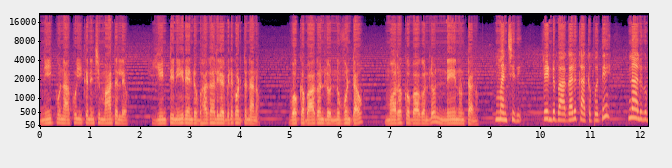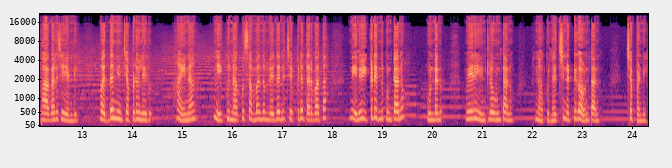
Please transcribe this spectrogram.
నీకు నాకు ఇక నుంచి మాటలు లేవు. ఇంటిని రెండు భాగాలుగా విడగొడుతున్నాను. ఒక భాగంలో నువ్వుంటావు మరొక భాగంలో నేనుంటాను. మంచిది. రెండు భాగాలు కాకపోతే నాలుగు భాగాలు చేయండి. వద్దని నేను చెప్పడం లేదు. అయినా నీకు నాకు సంబంధం లేదని చెప్పిన తర్వాత నేను ఇక్కడ ఎందుకుంటాను ఉండను. వేరే ఇంట్లో ఉంటాను. నాకు నచ్చినట్టుగా ఉంటాను. చెప్పండి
